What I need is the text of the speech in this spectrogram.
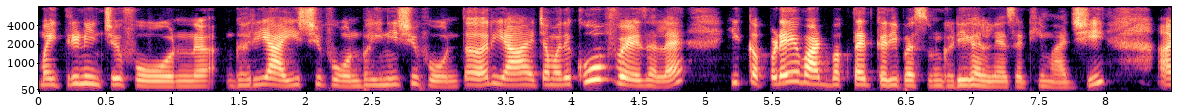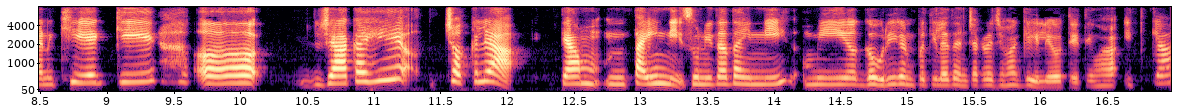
मैत्रिणींचे फोन घरी आईची फोन बहिणीची फोन. तर या ह्याच्यामध्ये खूप वेळ झालाय. ही कपडे वाट बघतायत कधीपासून घडी घालण्यासाठी माझी. आणखी एक की अ, ज्या काही चकल्या त्या ताईंनी सुनीता ताईंनी मी गौरी गणपतीला त्यांच्याकडे जेव्हा गेले होते तेव्हा इतक्या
